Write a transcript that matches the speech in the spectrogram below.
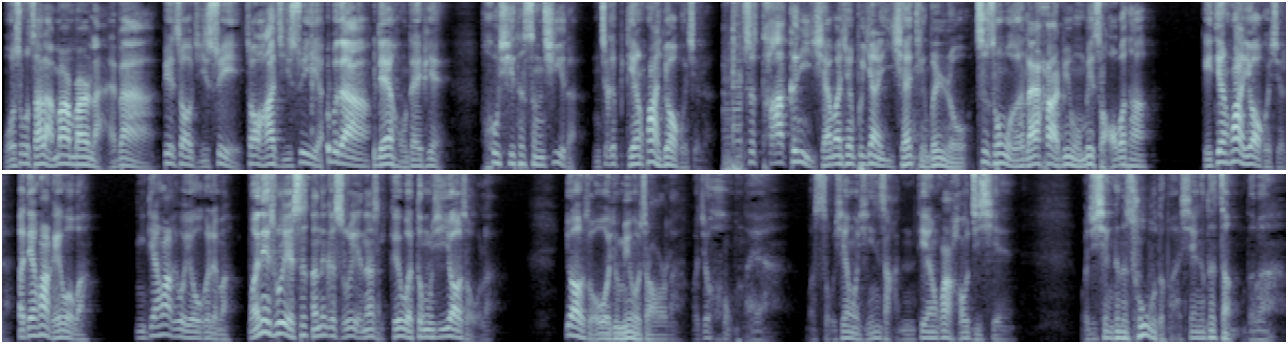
我说咱俩慢慢来呗，别着急睡，着啥急睡呀，对不对？连哄带骗。后期他生气了，你这个电话要回去了。是他跟以前完全不一样，以前挺温柔。自从我来哈尔滨，我没着吧他，给电话要回去了。把电话给我吧，你电话给我邮回来吧。我那时候也是，他那个时候也那给我东西要走了，要走我就没有招了，我就哄他呀。我首先我寻思咋的，电话好几千，我就先跟他处的吧，先跟他整的吧。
